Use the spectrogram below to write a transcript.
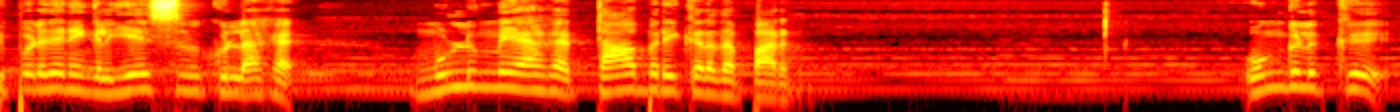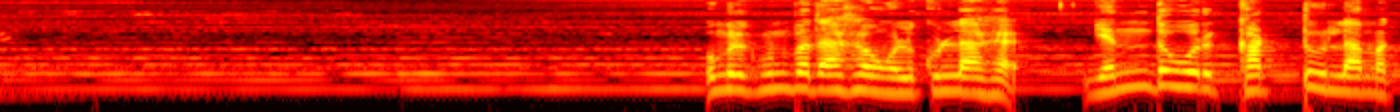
இப்பொழுதே நீங்கள் இயேசுவுக்குள்ளாக முழுமையாக தாபரிக்கிறத பாருங்க. உங்களுக்கு உங்களுக்கு முன்பதாக உங்களுக்குள்ளாக எந்த ஒரு கட்டும் இல்லாமல்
